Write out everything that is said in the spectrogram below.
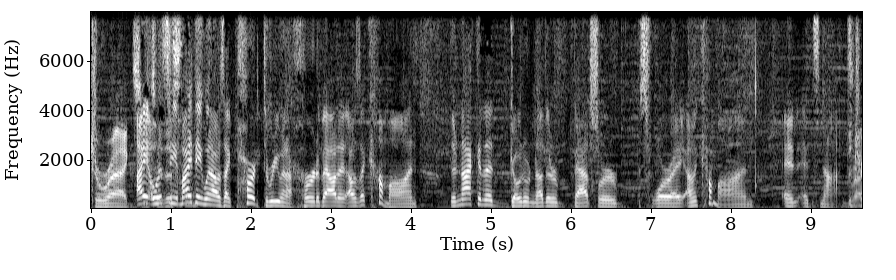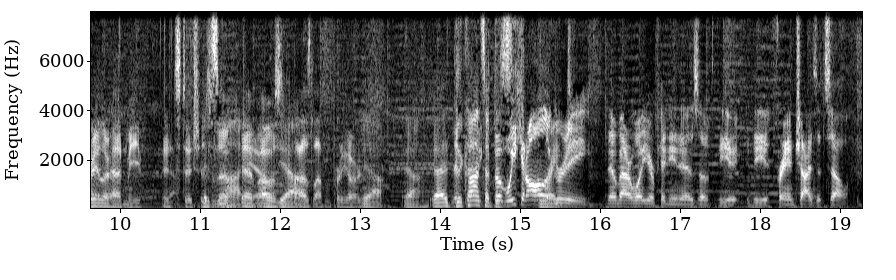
drags. I to let's see. this My thing. thing when I was like part three, when I heard about it, I was like, come on, they're not gonna go to another bachelor soiree. I mean, come on, and it's not. The trailer had me in stitches. It's though. not, Yeah, yeah. I was Yeah. I was laughing pretty hard. Yeah, yeah. Uh, the concept, But is we can all great. agree, no matter what your opinion is of the the franchise itself,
